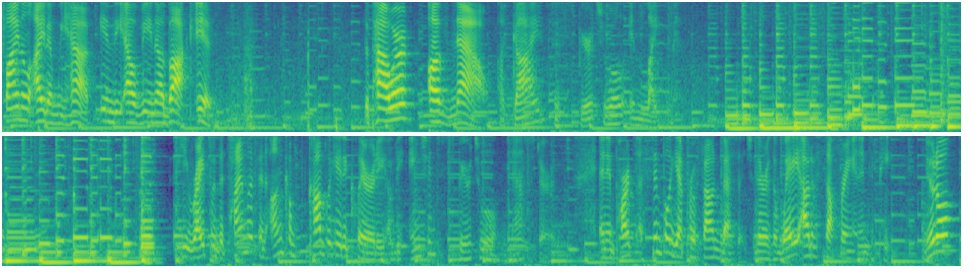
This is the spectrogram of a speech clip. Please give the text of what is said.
final item we have in the Alvina box is The Power of Now, a guide to spiritual enlightenment. Writes with the timeless and uncomplicated clarity of the ancient spiritual masters and imparts a simple yet profound message. There is a way out of suffering and into peace. Noodle,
